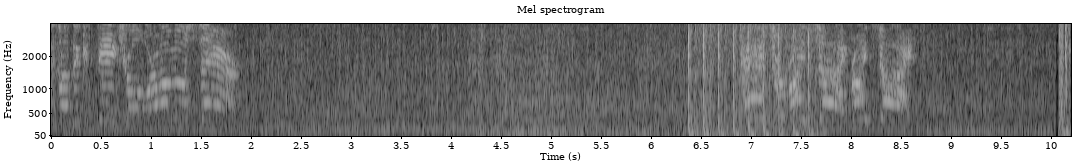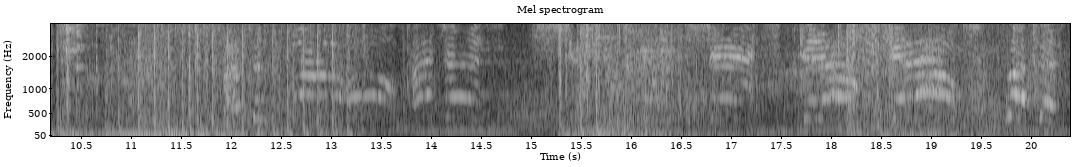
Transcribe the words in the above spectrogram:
eyes on the cathedral. We're almost there. Panzer, right side, right side. Babson? Fire in the hole! Hatches! Shit! Shit! Get out! Get out! Babson!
